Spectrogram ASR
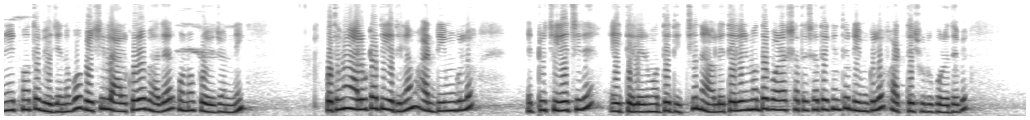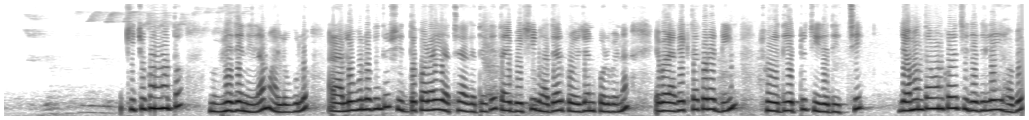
মিনিট মতো ভেজে নেব, বেশি লাল করে ভাজার কোনো প্রয়োজন নেই। প্রথমে আলুটা দিয়ে দিলাম আর ডিমগুলো একটু চিড়ে চিড়ে এই তেলের মধ্যে দিচ্ছি, না হলে তেলের মধ্যে পড়ার সাথে সাথে কিন্তু ডিমগুলো ফাটতে শুরু করে দেবে। কিছুক্ষণ মতো ভেজে নিলাম আলুগুলো। আর আলুগুলো কিন্তু সিদ্ধ করাই আছে আগে থেকে, তাই বেশি ভাজার প্রয়োজন পড়বে না। এবার এক একটা করে ডিম, ছুরি দিয়ে একটু চিড়ে দিচ্ছি। যেমন তেমন করে চিড়ে দিলেই হবে।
